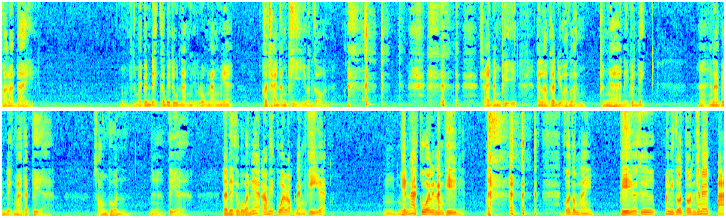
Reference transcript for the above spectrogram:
พาราไดซ์สมัยเป็นเด็กก็ไปดูหนังอยู่โรงหนังเนี้ยเขาฉายหนังผีวันก่อนฉายหนังผีไอ้เราก็อยู่ข้างหลังข้างหน้านี่เป็นเด็กข้างหน้าเป็นเด็กมากับเตี่ย สองคนเนี่ยเตี่ยแล้วเด็กก็บอกว่าเนี่ย เราไม่กลัวหรอกหนังผีอะเห็นน่ากลัวเลยหนังผีเนี่ยกลัวตรงไหน ผีก็คือไม่มีตัวตนใช่ไหมป๋า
